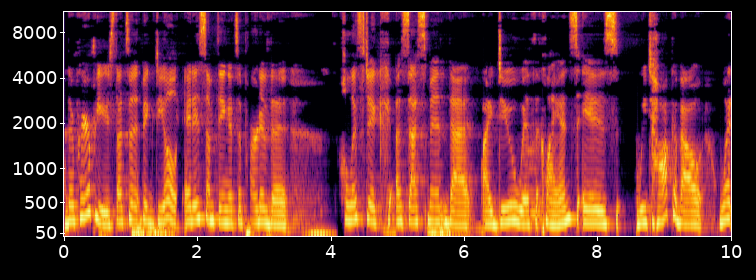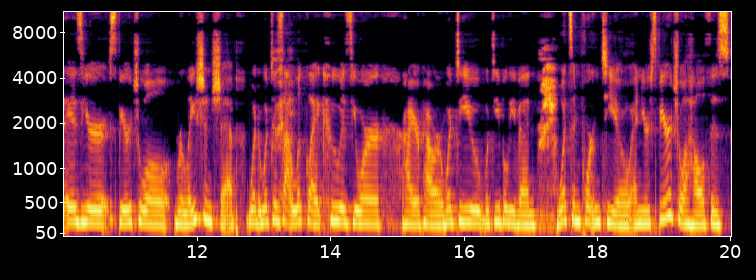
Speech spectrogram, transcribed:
The prayer piece, that's a big deal. It is something, it's a part of the holistic assessment that I do with clients is we talk about what is your spiritual relationship? What what does that look like? Who is your higher power? What do you what do you believe in? What's important to you? And your spiritual health is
